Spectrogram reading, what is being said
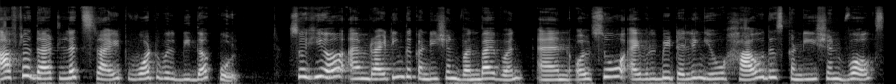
after that, let's write what will be the code. So here I'm writing the condition one by one and also I will be telling you how this condition works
